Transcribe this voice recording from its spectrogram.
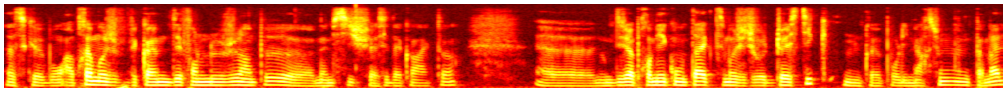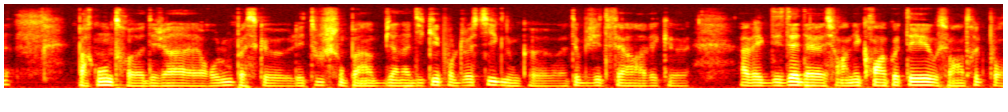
Parce que bon, après moi je vais quand même défendre le jeu un peu, même si je suis assez d'accord avec toi. Donc déjà premier contact, moi j'ai joué au joystick, donc pour l'immersion, pas mal. Par contre, euh, déjà euh, relou parce que les touches sont pas bien indiquées pour le joystick, donc euh, t'es obligé de faire avec avec des aides sur un écran à côté ou sur un truc pour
